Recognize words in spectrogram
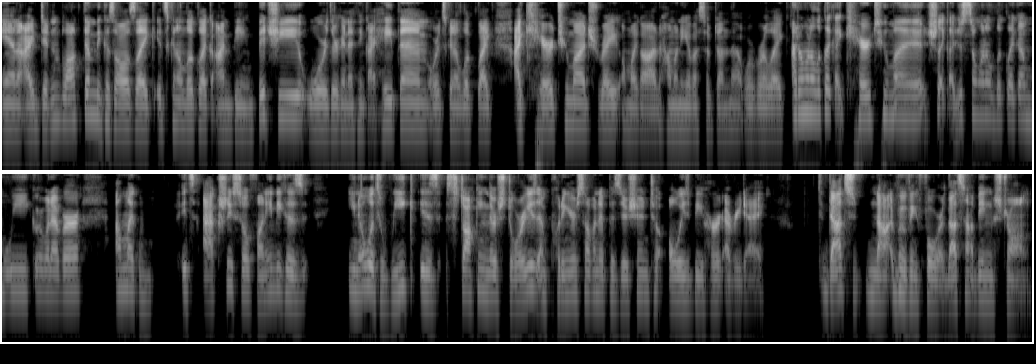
and I didn't block them because I was like, it's going to look like I'm being bitchy or they're going to think I hate them or it's going to look like I care too much, right? Oh my God, how many of us have done that where we're like, I don't want to look like I care too much. Like, I just don't want to look like I'm weak or whatever. I'm like, it's actually so funny because you know what's weak is stalking their stories and putting yourself in a position to always be hurt every day that's not moving forward. That's not being strong.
